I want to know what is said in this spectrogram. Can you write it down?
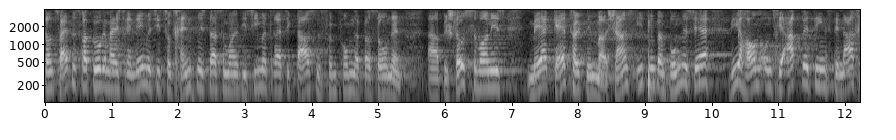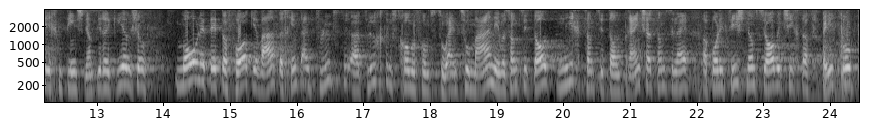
Dann zweitens, Frau Bürgermeisterin, nehmen Sie zur Kenntnis, dass einmal die 37.500 Personen äh, beschlossen worden ist. Mehr geht halt nicht mehr. Schauen Sie, ich bin beim Bundesheer, wir haben unsere Abwehrdienste, Nachrichtendienste, haben die Regierung schon Monate davor gewarnt, da kommt ein äh, Flüchtlingsstrom auf uns zu, ein Tsunami. Was haben sie da? Nichts haben sie da reingeschaut, haben sie einen Polizisten haben sie geschickt auf Spätrupp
